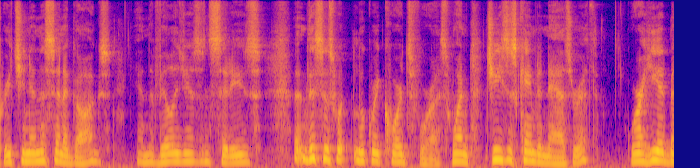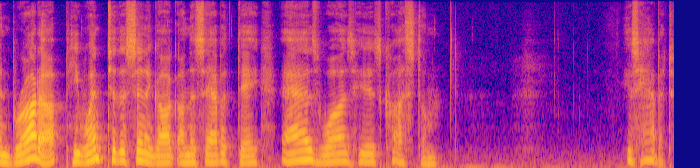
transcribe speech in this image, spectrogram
preaching in the synagogues, in the villages and cities. This is what Luke records for us. When Jesus came to Nazareth, where he had been brought up, he went to the synagogue on the Sabbath day, as was his custom, his habit.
